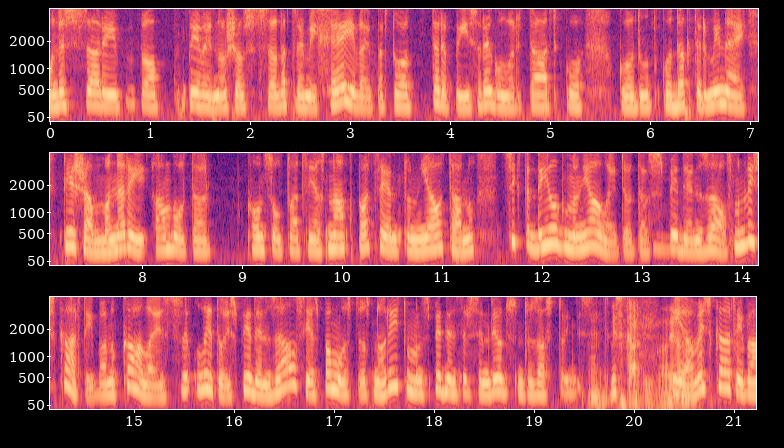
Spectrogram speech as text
Un es arī pievienošos doktoram Mihējai par to terapijas regularitāti, ko, ko, ko doktori minēja. Tiešām man arī ambulatorija konsultācijās nāk pacienti un jautā, nu, cik ilgi man jālieto tās spiediena zāles. Man viss kārtībā. Nu, kā lai es lietoju spiediena zāles, ja es pamostos no rīta, man spiediens ir 120 uz 80. Mm, viss kārtībā. Jā, jā viss kārtībā.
